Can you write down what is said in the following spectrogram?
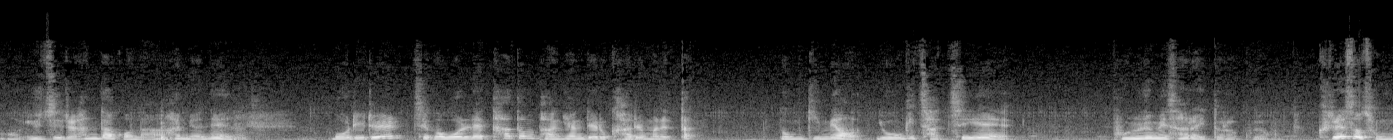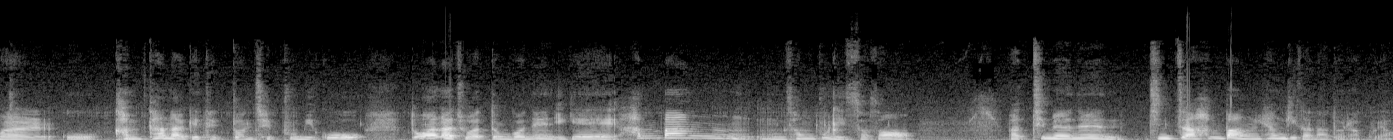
어, 유지를 한다거나 하면은 머리를 제가 원래 타던 방향대로 가르마를 딱 넘기면 여기 자체에 볼륨이 살아있더라고요. 그래서 정말 어, 감탄하게 됐던 제품이고 또 하나 좋았던 거는 이게 한방 성분이 있어서 맡으면은 진짜 한방 향기가 나더라고요.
